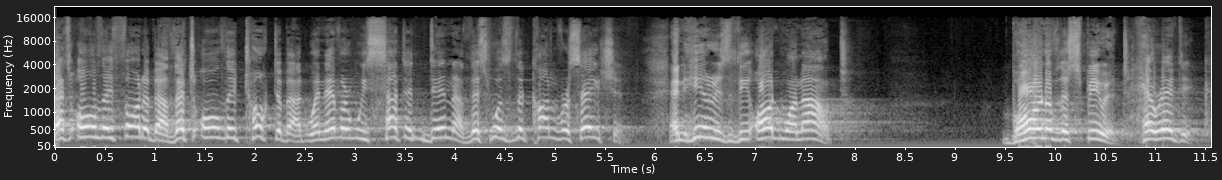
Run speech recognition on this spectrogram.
that's all they thought about. That's all they talked about. Whenever we sat at dinner, this was the conversation. And here is the odd one out born of the Spirit, heretic.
